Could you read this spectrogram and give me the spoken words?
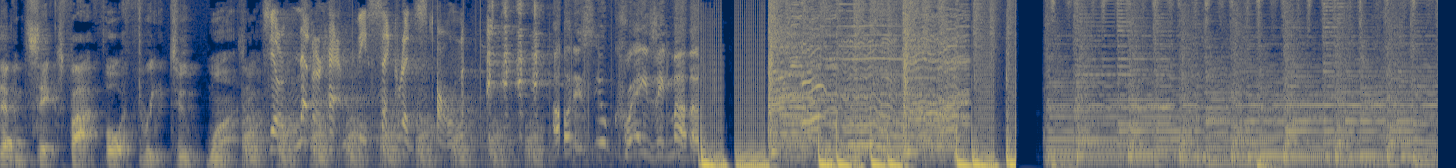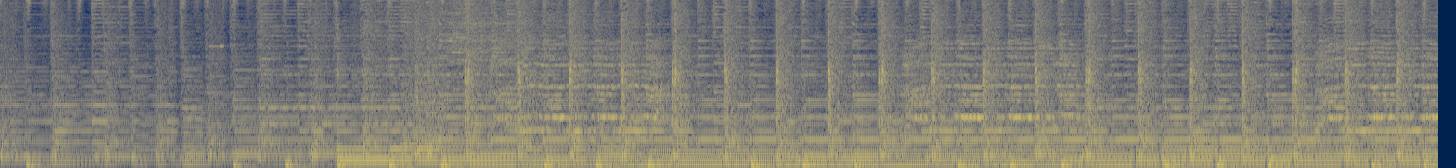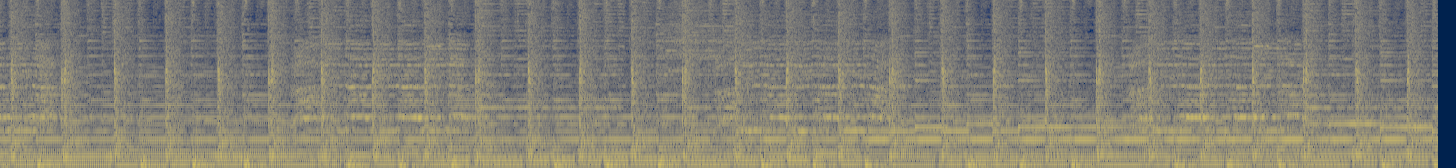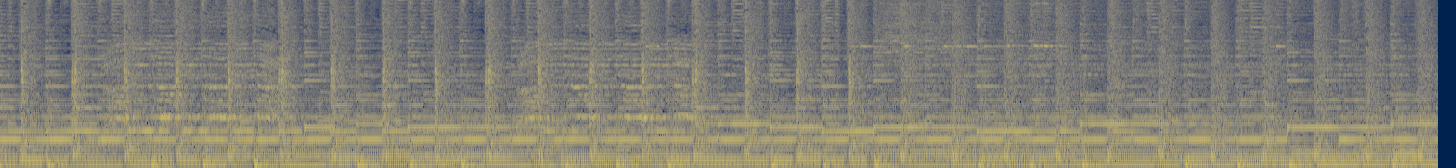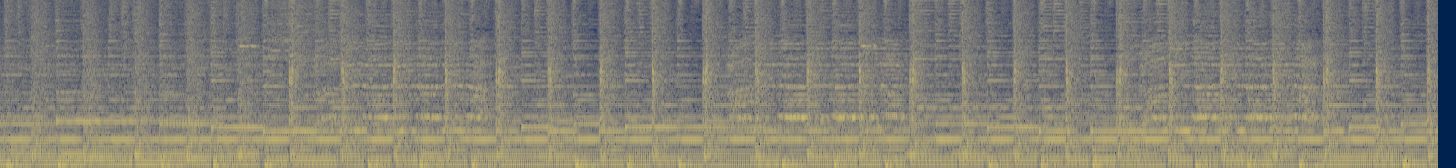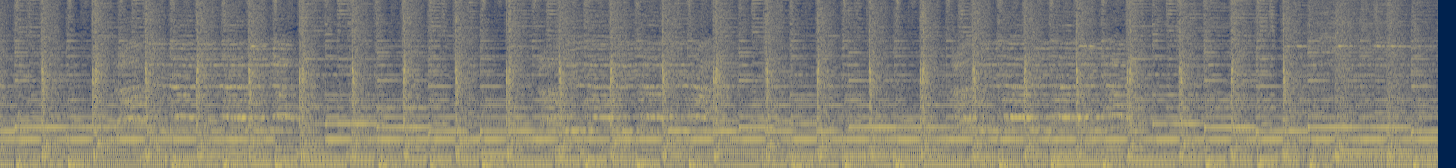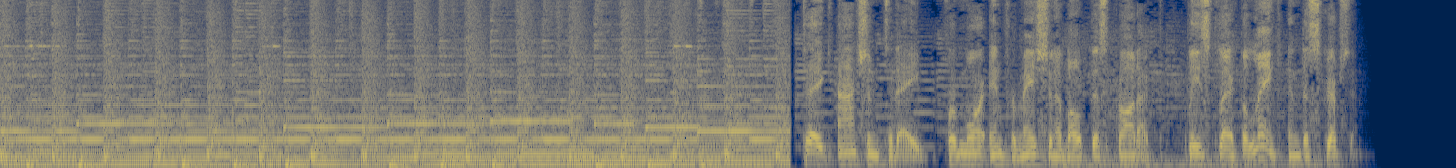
Seven, six, five, four, three, two, one. You'll never have the sacred stone. Oh, this you crazy mother. Take action today. For more information about this product, please click the link in description.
